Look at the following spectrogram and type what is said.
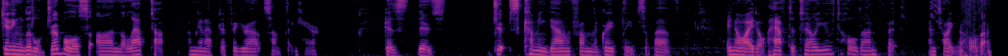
Getting little dribbles on the laptop. I'm gonna have to figure out something here because there's drips coming down from the grape leaves above. I know I don't have to tell you to hold on, but I'm telling you to hold on.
